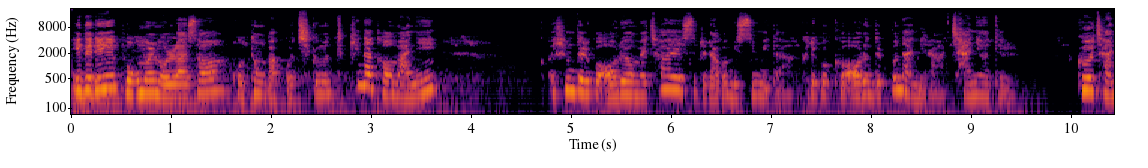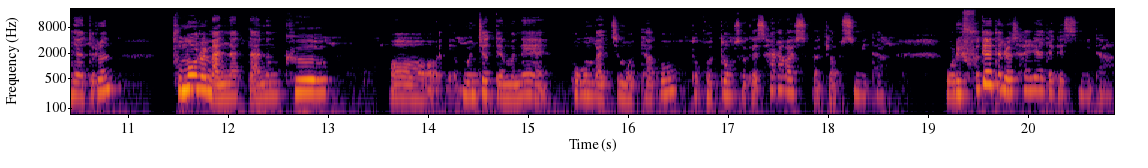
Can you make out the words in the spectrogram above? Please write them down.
이들이 복음을 몰라서 고통받고 지금은 특히나 더 많이 힘들고 어려움에 처해 있으리라고 믿습니다. 그리고 그 어른들 뿐 아니라 자녀들, 그 자녀들은 부모를 만났다는 그 어, 문제 때문에 복음 받지 못하고 또 고통 속에 살아갈 수밖에 없습니다. 우리 후대들을 살려야 되겠습니다.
